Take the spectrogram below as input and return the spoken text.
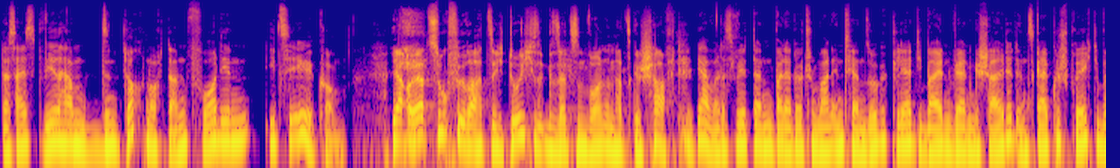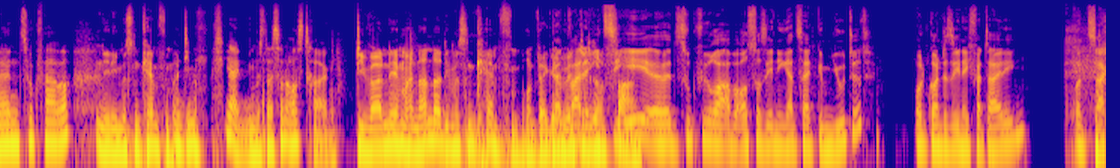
Das heißt, wir haben, sind doch noch dann vor den ICE gekommen. Ja, euer Zugführer hat sich durchsetzen wollen und hat es geschafft. Ja, weil das wird dann bei der Deutschen Bahn intern so geklärt, die beiden werden geschaltet in Skype-Gespräch, die beiden Zugfahrer, Nee, die müssen kämpfen. und die, ja, die müssen das dann austragen. Die waren nebeneinander, die müssen kämpfen. Und wer Dann gewinnt, war der. ICE-Zugführer aber aus Versehen die ganze Zeit gemutet und konnte sich nicht verteidigen. Und zack,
